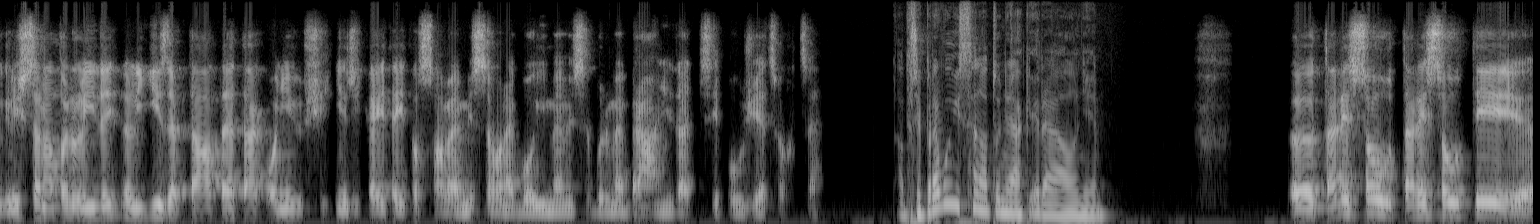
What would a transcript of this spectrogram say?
když se na to lidi, lidi zeptáte, tak oni všichni říkají tady to samé, my se ho nebojíme, my se budeme bránit, ať si použije, co chce. A připravují se na to nějak i reálně? E, tady jsou, tady jsou ty, e, e,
